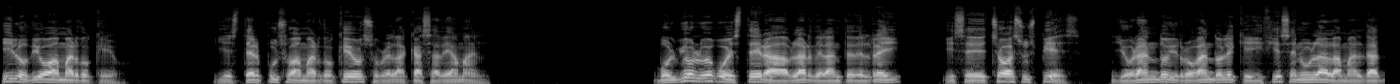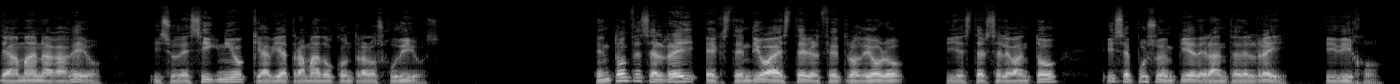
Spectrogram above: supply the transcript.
y lo dio a Mardoqueo. Y Esther puso a Mardoqueo sobre la casa de Amán. Volvió luego Esther a hablar delante del rey, y se echó a sus pies, llorando y rogándole que hiciese nula la maldad de Amán Agageo y su designio que había tramado contra los judíos. Entonces el rey extendió a Esther el cetro de oro, y Esther se levantó y se puso en pie delante del rey, y dijo,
